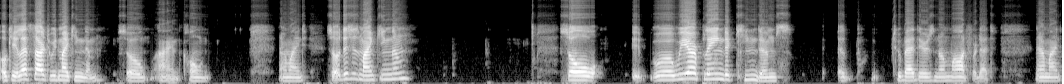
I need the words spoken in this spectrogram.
Okay, let's start with my kingdom. So I'm cone. Never mind. So this is my kingdom. So it, uh, we are playing the kingdoms. Uh, too bad there's no mod for that. Never mind.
